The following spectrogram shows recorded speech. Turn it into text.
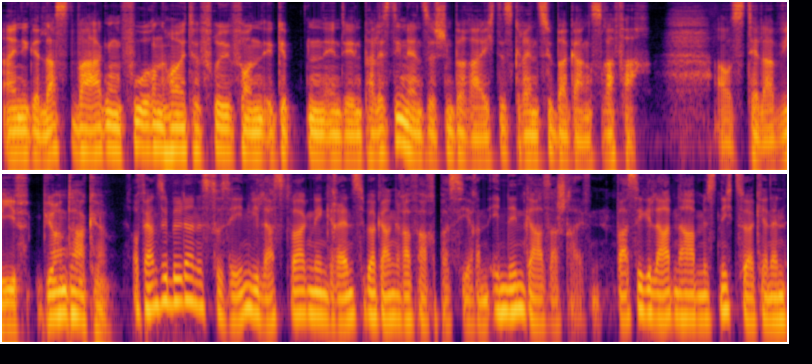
Einige Lastwagen fuhren heute früh von Ägypten in den palästinensischen Bereich des Grenzübergangs Rafah. Aus Tel Aviv, Björn Dake. Auf Fernsehbildern ist zu sehen, wie Lastwagen den Grenzübergang Rafah passieren, in den Gazastreifen. Was sie geladen haben, ist nicht zu erkennen.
